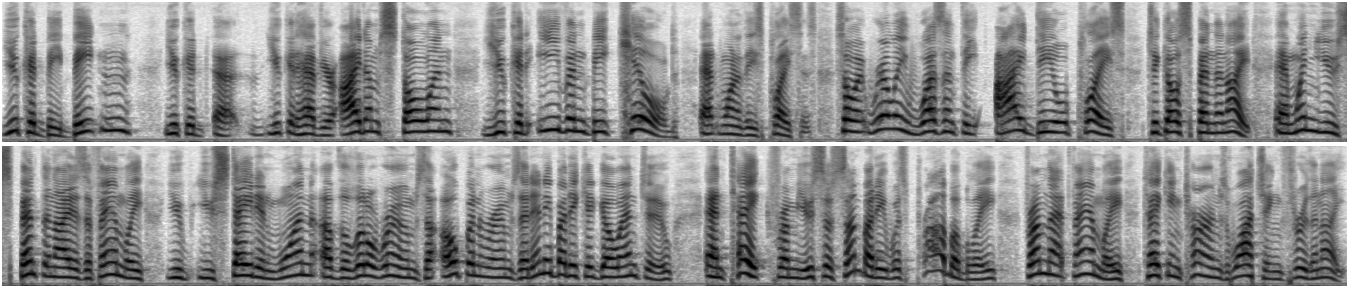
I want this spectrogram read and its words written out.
You could be beaten. You could, uh, you could have your items stolen. You could even be killed at one of these places. So it really wasn't the ideal place to go spend the night. And when you spent the night as a family, you, you stayed in one of the little rooms, the open rooms that anybody could go into and take from you. So somebody was probably from that family taking turns watching through the night.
